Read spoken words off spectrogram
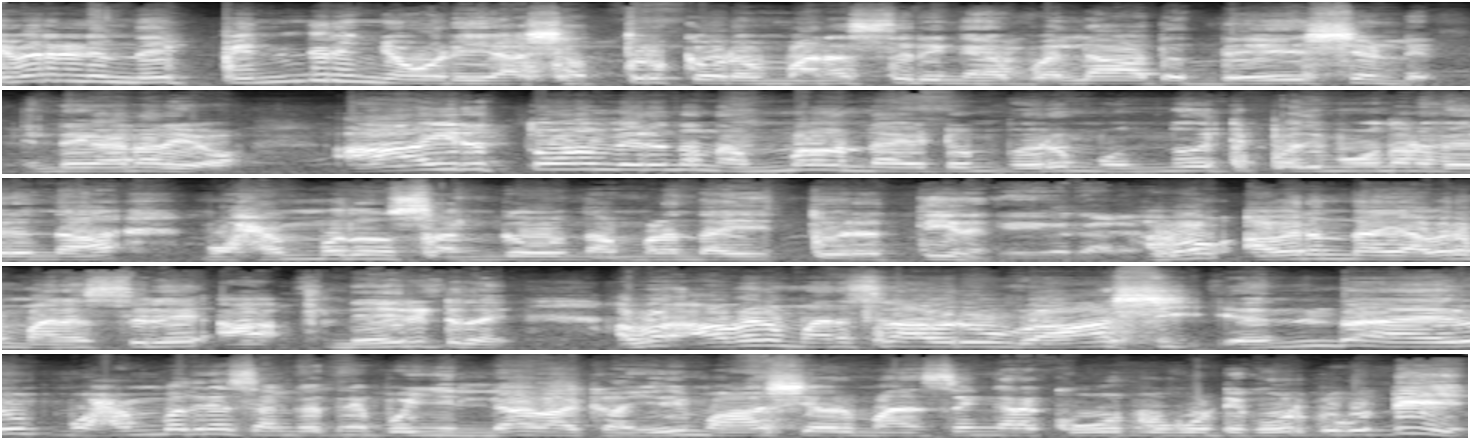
ഇവരിൽ നിന്ന് പിന്തിരിഞ്ഞോടിയ ശത്രുക്കളുടെ മനസ്സിൽ ഇങ്ങനെ വല്ലാത്ത ദേഷ്യമുണ്ട്. എന്റെ കാരണം അറിയോ ആയിരത്തോളം വരുന്ന നമ്മളുണ്ടായിട്ടും വെറും മുന്നൂറ്റി പതിമൂന്നോളം വരുന്ന മുഹമ്മദും സംഘവും നമ്മളെന്തായി? തുരത്തിന്ന്. അപ്പൊ അവരെന്തായി? അവരുടെ മനസ്സിൽ നേരിട്ടതായി. അപ്പൊ അവരുടെ മനസ്സിൽ ആ ഒരു വാശി എന്തായാലും മുഹമ്മദിനെ സംഘത്തിനെ പോയി ഇല്ലാതാക്കണം. ഈ വാശി അവർ മനസ്സിങ്ങനെ കൂർപ്പ് കൂട്ടി കൂർപ്പ് കൂട്ടി.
